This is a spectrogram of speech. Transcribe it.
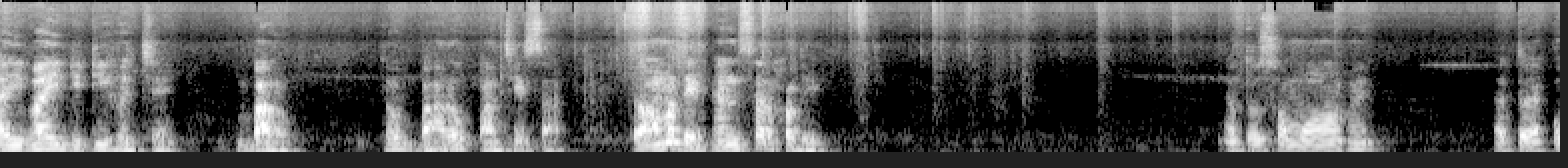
I by D T হচ্ছে বারো। তো বারো পাঁচে ষাট তো আমাদের অ্যান্সার হবে, এত সময় এত, ও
